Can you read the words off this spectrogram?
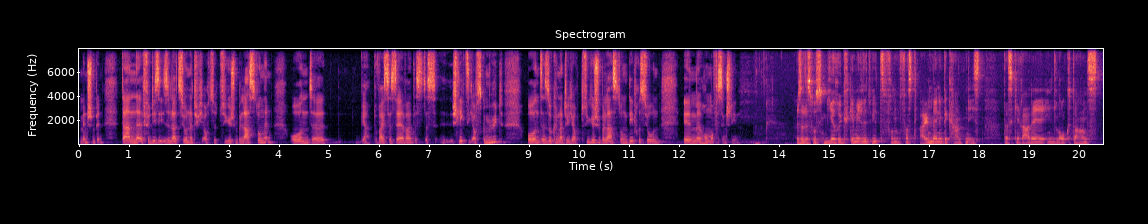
Menschen bin, dann äh, für diese Isolation natürlich auch zu psychischen Belastungen und äh, ja, du weißt es selber, das, das schlägt sich aufs Gemüt und so können natürlich auch psychische Belastungen, Depressionen im Homeoffice entstehen. Also das, was mir rückgemeldet wird von fast allen meinen Bekannten, ist, dass gerade in Lockdowns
